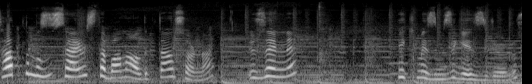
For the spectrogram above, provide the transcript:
Tatlımızı servis tabağına aldıktan sonra üzerine pekmezimizi gezdiriyoruz.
